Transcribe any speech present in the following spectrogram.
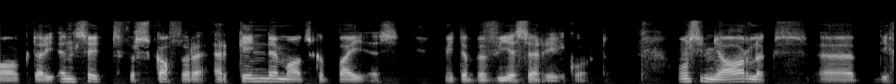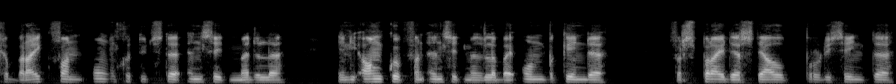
maak dat die inset verskaffer 'n erkende maatskappy is met 'n bewese rekord. Ons sien jaarliks uh die gebruik van ongetoetste insetmiddels en die aankoop van insetmiddels by onbekende verspreiders stel produsente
